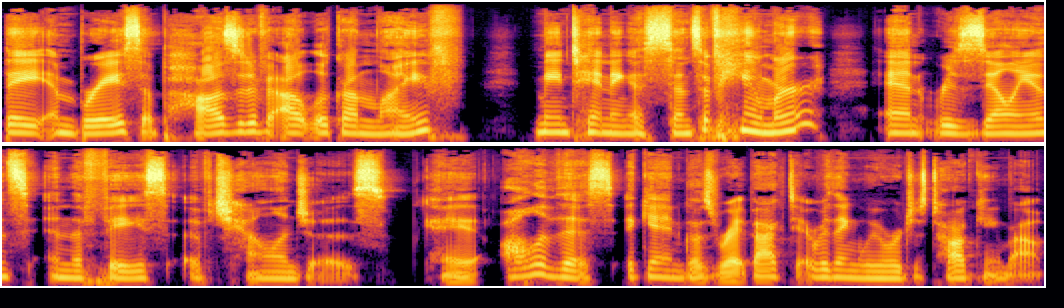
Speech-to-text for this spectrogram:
They embrace a positive outlook on life, maintaining a sense of humor and resilience in the face of challenges. Okay. All of this, again, goes right back to everything we were just talking about.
